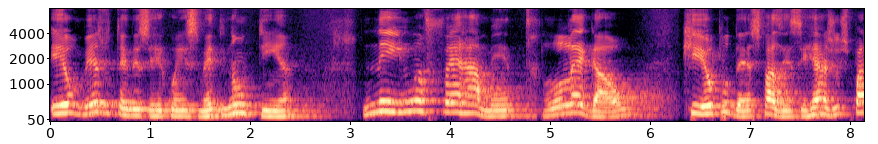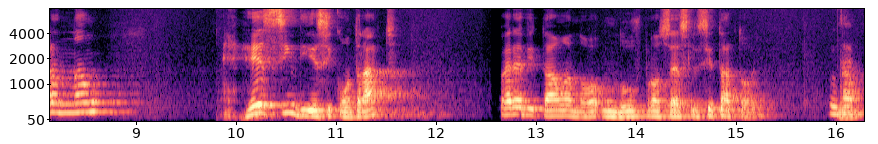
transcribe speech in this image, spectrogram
eu mesmo tendo esse reconhecimento, não tinha nenhuma ferramenta legal que eu pudesse fazer esse reajuste para não rescindir esse contrato para evitar no, um novo processo licitatório. Não.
